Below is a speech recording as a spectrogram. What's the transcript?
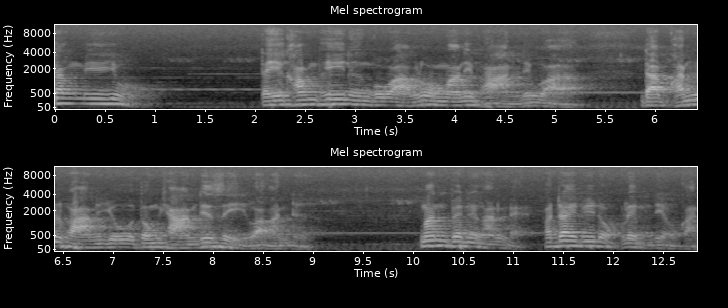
ยังมีอยู่ แต่คำพีหนึ่งก็ว่าพระองมานิพานเรียกว่า ดับขันปริพานอยู่ตรงฌานที่สี่ว่างันเถอะมันเป็นอย่างนั้นแหละพระไตรปิฎกเล่มเดียวกัน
